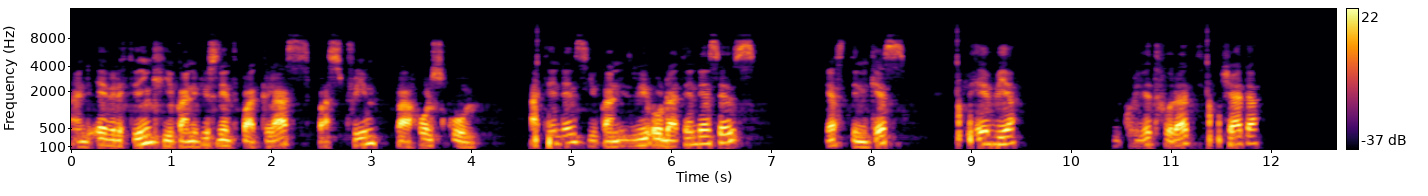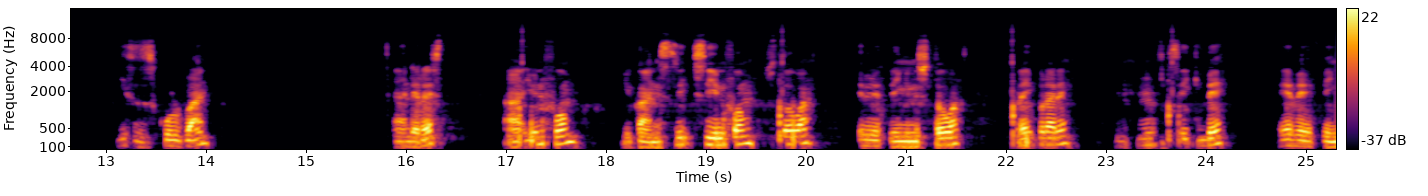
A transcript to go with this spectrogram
and everything. You can view students per class, per stream, per whole school. Attendance, you can view all the attendances just in case. Behavior, you create for that. Charter, this is school van and the rest. Uh, uniform, you can see, see uniform store everything in store library mm -hmm, sick bay everything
